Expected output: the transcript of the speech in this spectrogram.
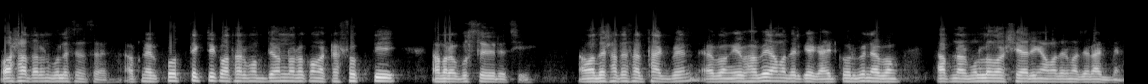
অসাধারণ বলেছেন, স্যার। আপনার প্রত্যেকটি কথার মধ্যে অন্যরকম একটা শক্তি আমরা বুঝতে পেরেছি। আমাদের সাথে, স্যার, থাকবেন এবং এভাবে আমাদেরকে গাইড করবেন এবং আপনার মূল্যবান শেয়ারিং আমাদের মাঝে রাখবেন।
